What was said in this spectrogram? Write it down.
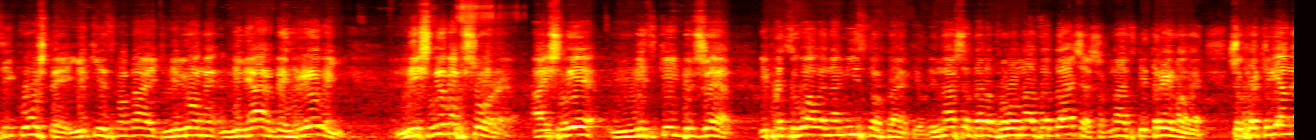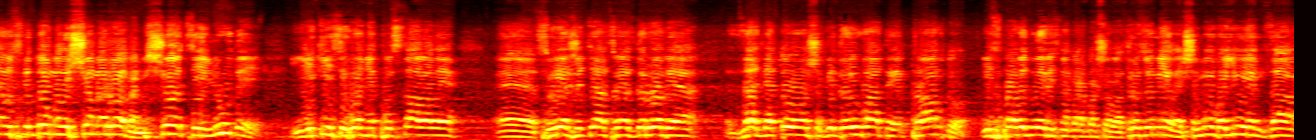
ці кошти, які складають мільйони, мільярди гривень, не йшли в офшори, а йшли в міський бюджет. І працювали на місто Харків. І наша зараз головна задача, щоб нас підтримали, щоб харків'яни усвідомили, що ми робимо, що ці люди, які сьогодні поставили е, своє життя, своє здоров'я задля того, щоб відвоювати правду і справедливість на Барабашова, зрозуміли, що ми воюємо за,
